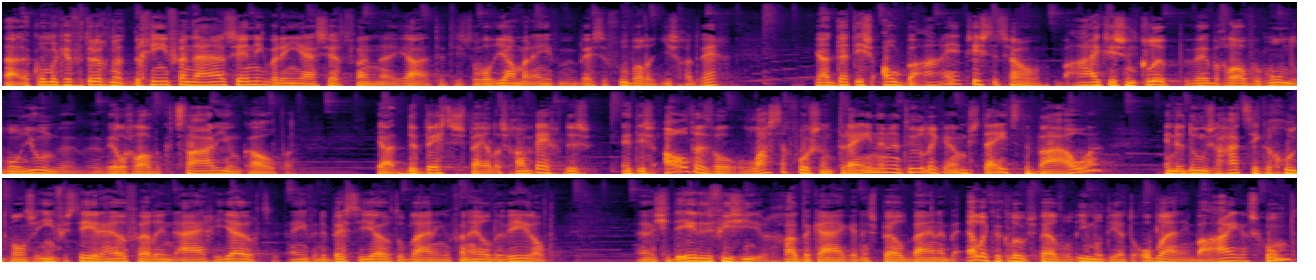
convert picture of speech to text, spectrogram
nou, dan kom ik even terug naar het begin van de uitzending... waarin jij zegt van, eh, ja, het is toch wel jammer... een van mijn beste voetballetjes gaat weg. Ja, dat is ook bij Ajax is het zo. Bij Ajax is een club. We hebben geloof ik 100 miljoen. We, willen geloof ik het stadion kopen. Ja, de beste spelers gaan weg. Dus het is altijd wel lastig voor zo'n trainer natuurlijk... Om steeds te bouwen... En dat doen ze hartstikke goed, want ze investeren heel veel in de eigen jeugd. Een van de beste jeugdopleidingen van heel de wereld. Eh, Als je de Eredivisie gaat bekijken, dan speelt bijna bij elke club speelt wel iemand die uit de opleiding bij Ajax komt.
